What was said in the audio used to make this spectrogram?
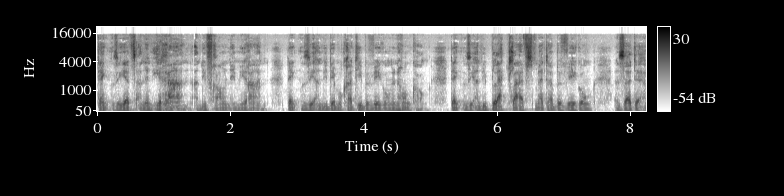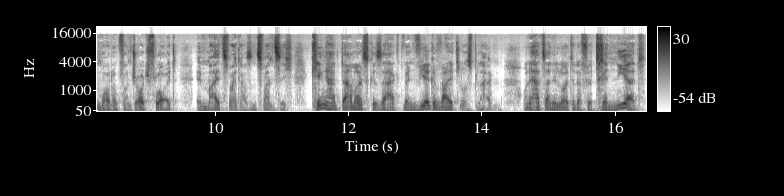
Denken Sie jetzt an den Iran, an die Frauen im Iran. Denken Sie an die Demokratiebewegung in Hongkong. Denken Sie an die Black Lives Matter Bewegung seit der Ermordung von George Floyd im Mai 2020. King hat damals gesagt, wenn wir gewaltlos bleiben, und er hat seine Leute dafür trainiert,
